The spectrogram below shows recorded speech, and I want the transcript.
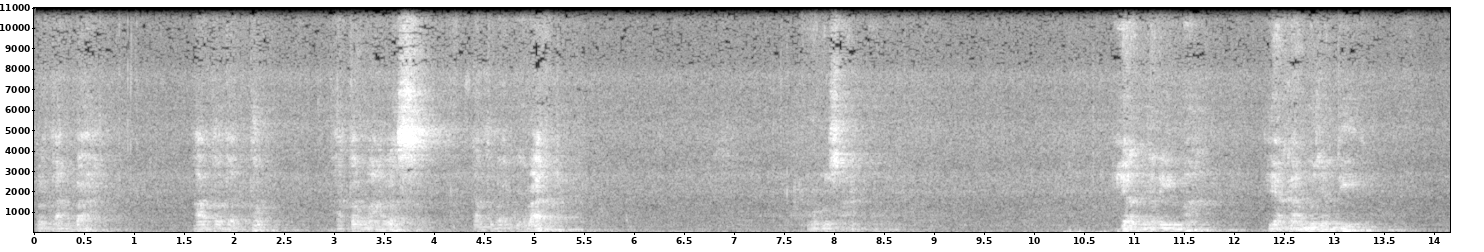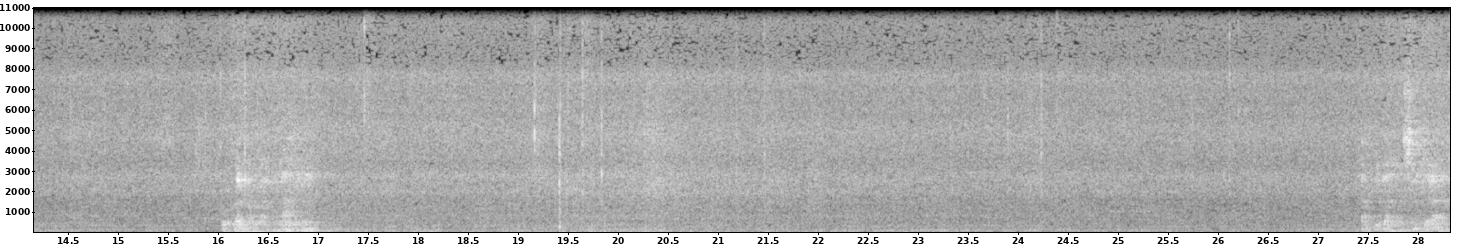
bertambah atau tetap atau males atau berkurang urusanmu. Yang nerima ya kamu sendiri, bukan orang lain. Tapi kalau sudah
